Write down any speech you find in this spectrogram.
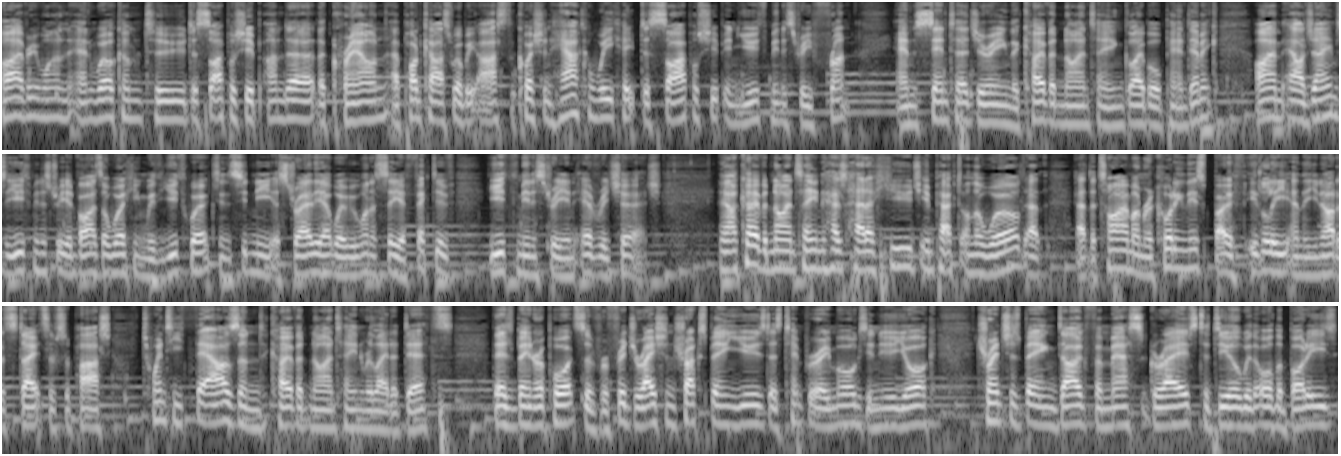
Hi, everyone, and welcome to Discipleship Under the Crown, a podcast where we ask the question how can we keep discipleship in youth ministry front and centre during the COVID 19 global pandemic? I'm Al James, a youth ministry advisor working with YouthWorks in Sydney, Australia, where we want to see effective youth ministry in every church. Now, COVID 19 has had a huge impact on the world. At, at the time I'm recording this, both Italy and the United States have surpassed 20,000 COVID 19 related deaths. There's been reports of refrigeration trucks being used as temporary morgues in New York, trenches being dug for mass graves to deal with all the bodies.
